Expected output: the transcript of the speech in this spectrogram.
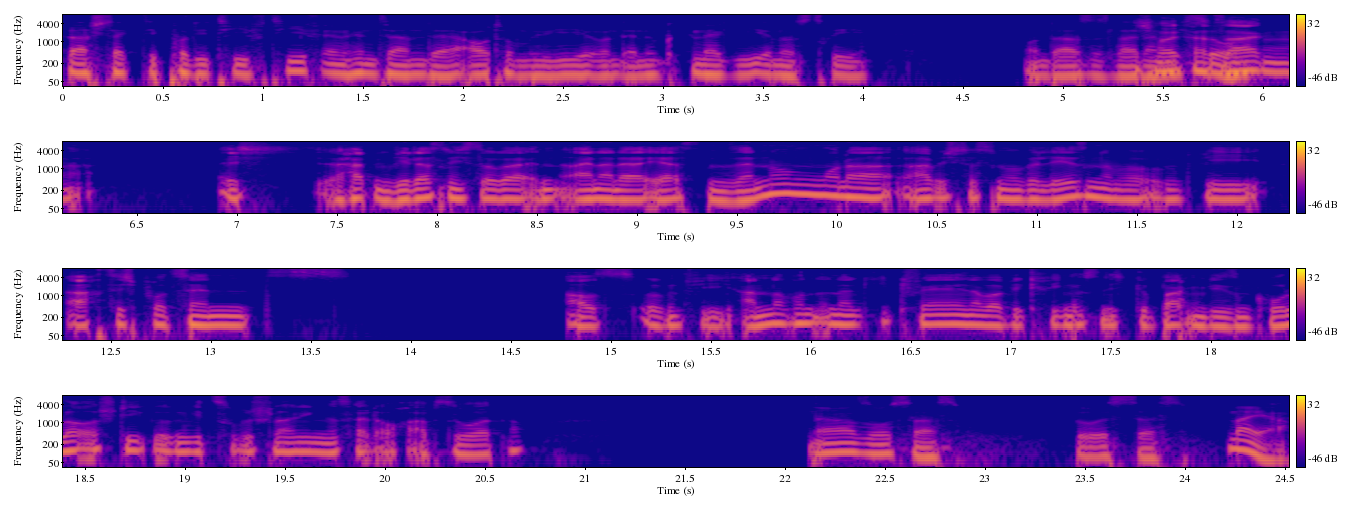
da steckt die Politik tief im Hintern der Automobil- und Ener- Energieindustrie. Und da ist es leider Ich nicht wollte so. gerade sagen, ich, hatten wir das nicht sogar in einer der ersten Sendungen oder habe ich das nur gelesen, aber irgendwie 80 Prozent aus irgendwie anderen Energiequellen, aber wir kriegen es nicht gebacken, diesen Kohleausstieg irgendwie zu beschleunigen, ist halt auch absurd. Ne? Ja, so ist das. So ist das. Naja.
